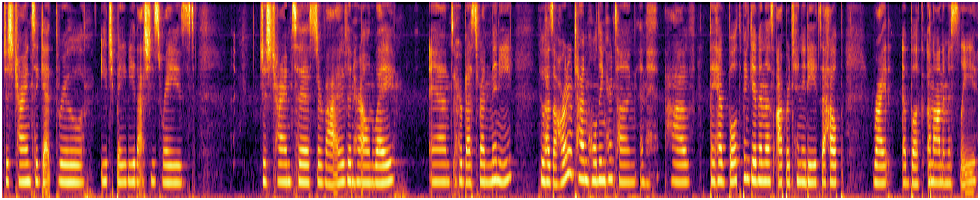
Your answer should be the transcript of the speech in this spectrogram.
just trying to get through each baby that she's raised, just trying to survive in her own way. And her best friend Minnie, who has a harder time holding her tongue, and have they have both been given this opportunity to help write a book anonymously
